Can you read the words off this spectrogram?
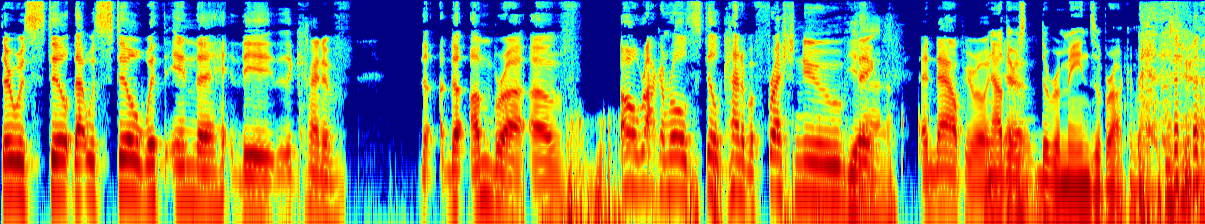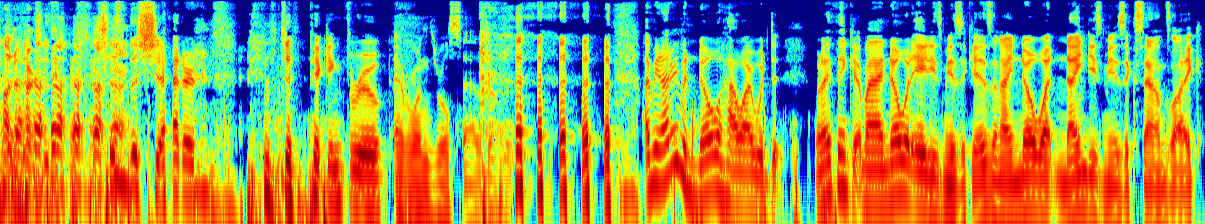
there was still that was still within the the, the kind of the the umbra of oh rock and roll is still kind of a fresh new Yeah. thing, and now people are like, now yeah, there's the remains of rock and roll on our just, just the shattered, just picking through. Everyone's real sad about it. I mean, I don't even know how I would. When I think, I, mean, I know what '80s music is, and I know what '90s music sounds like.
